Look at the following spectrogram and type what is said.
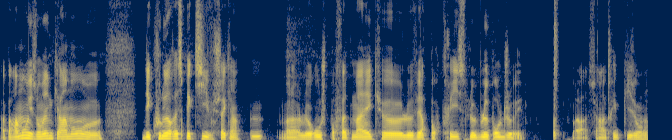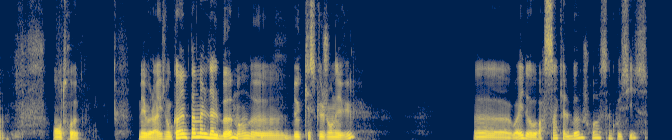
Apparemment, ils ont même carrément euh, des couleurs respectives chacun. Mm. Voilà, le rouge pour Fat Mike, euh, le vert pour Chris, le bleu pour Joey. Voilà, c'est un truc qu'ils ont entre eux. Mais voilà, ils ont quand même pas mal d'albums, hein, de, de qu'est-ce que j'en ai vu. Euh, ouais, il doit y avoir 5 albums, je crois, 5 ou 6.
